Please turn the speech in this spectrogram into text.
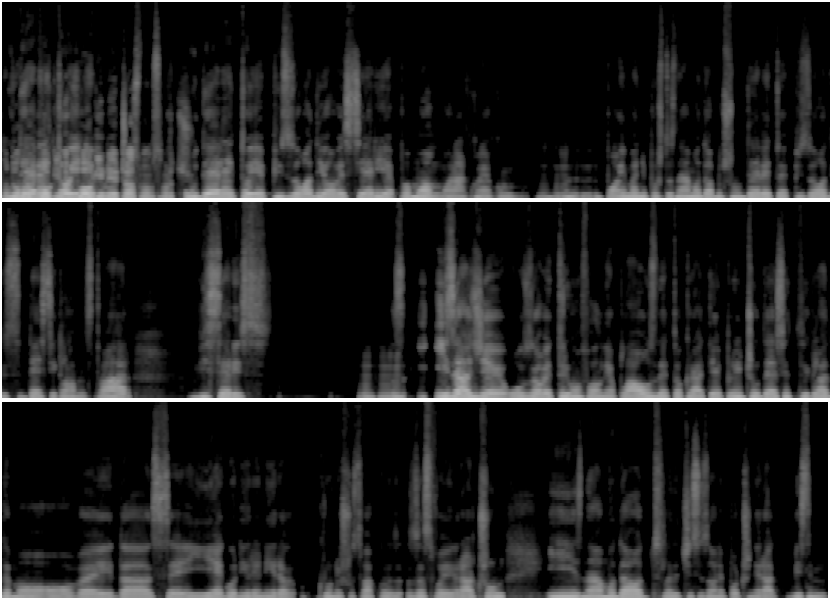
Pa u dobro, devetoj pogine, pogine časnom smrću. u devetoj epizodi ove serije, po mom onako nekom mm poimanju, pošto znamo da obično u devetoj epizodi se desi glavna stvar, Viserys z- i- izađe uz ovaj triumfalni aplauz, da je to kraj te priče. U desetoj gledamo ovaj, da se i Egon i Renira krunišu svako za svoj račun i znamo da od sljedeće sezone počinje rad. Mislim,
